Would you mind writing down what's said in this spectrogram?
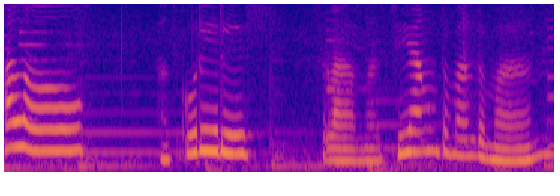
Halo, aku Riris. Selamat siang teman-teman.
